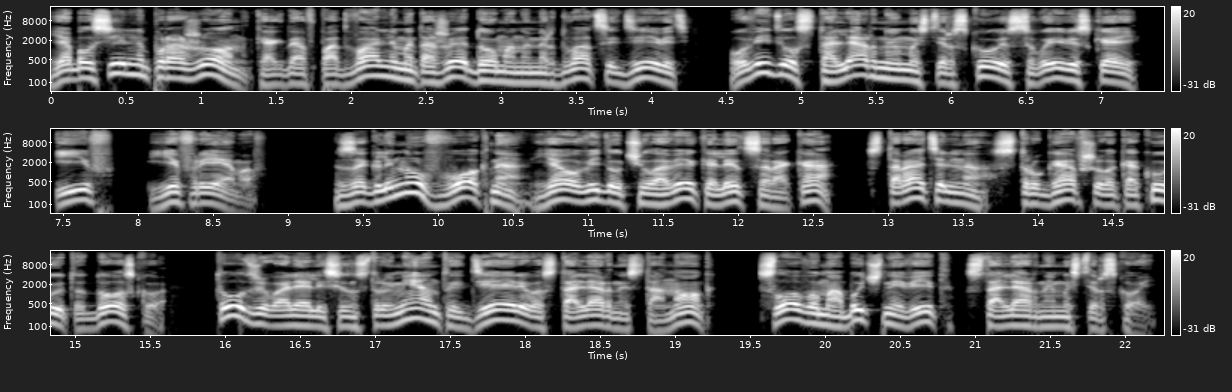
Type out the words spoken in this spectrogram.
Я был сильно поражен, когда в подвальном этаже дома номер 29 увидел столярную мастерскую с вывеской «Ив Ефремов». Заглянув в окна, я увидел человека лет сорока, старательно стругавшего какую-то доску. Тут же валялись инструменты, дерево, столярный станок, словом, обычный вид столярной мастерской.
